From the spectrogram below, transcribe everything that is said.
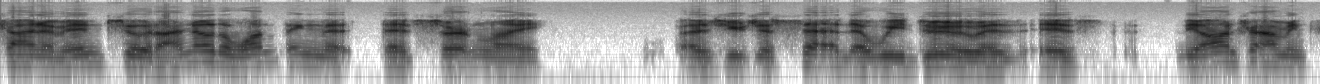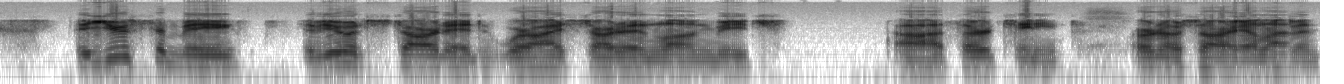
kind of into it. I know the one thing that that certainly, as you just said, that we do is is the on. I mean, it used to be if you had started where I started in Long Beach, uh, 13th or no, sorry, 11th.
